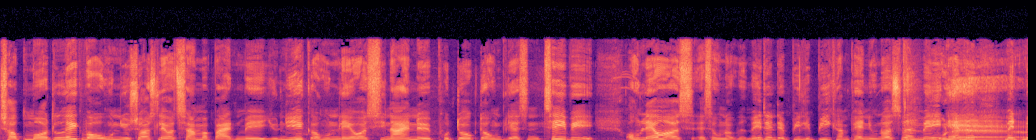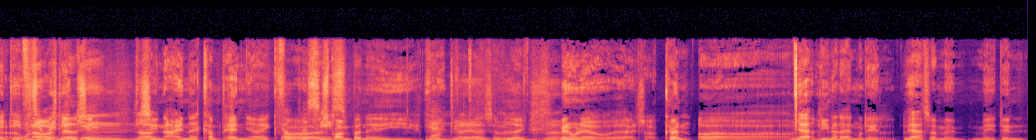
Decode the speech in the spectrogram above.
top model, ikke? hvor hun jo så også laver et samarbejde med Unique, og hun laver sine egne produkter, og hun bliver sådan tv, og hun laver også, altså hun har været med i den der Billy B-kampagne, hun har også været med Hun i andet, er, men, men det er hun har også lavet simpelthen sin, ikke... nej. sine egne kampagner ikke, Jo, for præcis. strømperne i Ja. ja. Bilka Ja, ja, og så videre. Ikke? ja. Men hun er jo øh, altså køn og Ja. ligner da en model, Ja. altså med, med den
